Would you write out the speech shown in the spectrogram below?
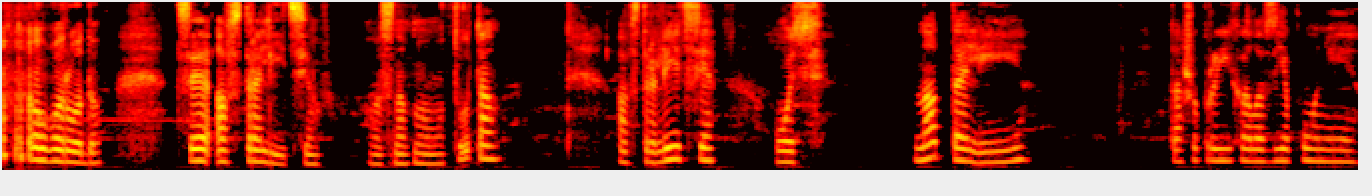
огороду. Це австралійців. В основному тут. Австралійці. Ось Наталі. Та, що приїхала з Японії.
